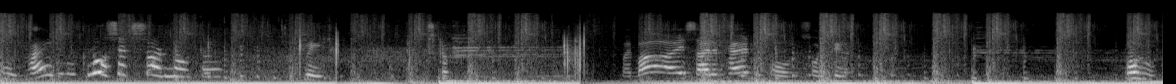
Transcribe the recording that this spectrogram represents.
Oh, hiding closets are not. Uh... Wait. Stop. Bye bye, silent head. Oh, sorry, figure. Oh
